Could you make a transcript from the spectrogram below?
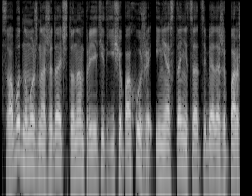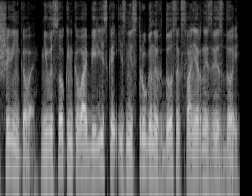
Свободно можно ожидать, что нам прилетит еще похуже, и не останется от тебя даже паршивенького, невысоконького обелиска из неструганных досок с фанерной звездой,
